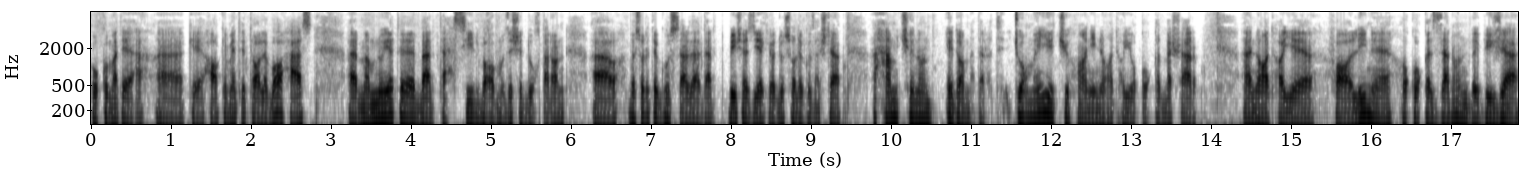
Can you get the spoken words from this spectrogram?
حکومت که حاکمیت طالبا هست ممنوعیت بر تحصیل و آموزش دختران به صورت گسترده در بیش از یک یا دو سال گذشته همچنان ادامه دارد. جامعه جهانی نهادهای حقوق بشر نهادهای فعالین حقوق زنان به ویژه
